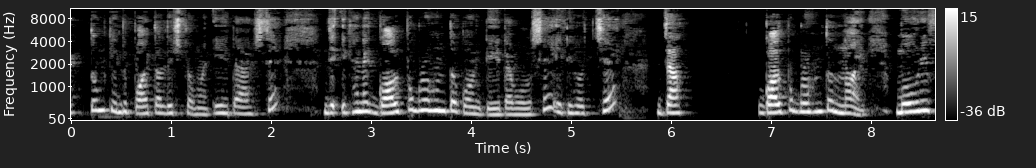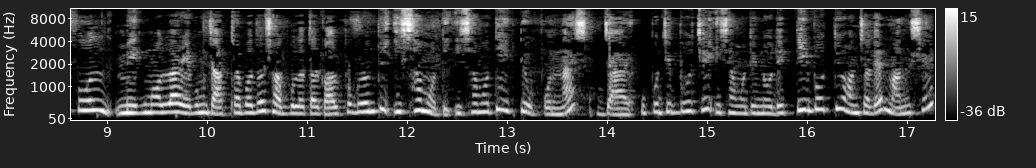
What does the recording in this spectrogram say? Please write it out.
একদম কিন্তু পঁয়তাল্লিশতম এটা আসছে যে এখানে গল্প গ্রন্থ কোনটি? এটা বলছে, এটি হচ্ছে যা গল্প গ্রন্থ নয়। মৌরিফুল মেঘমল্লার এবং যাত্রাবদল সবগুলো তার গল্প গ্রন্থ ইসামতি। ইসামতি একটি উপন্যাস, যার উপজীব্য হচ্ছে ইসামতি নদীর তীরবর্তী অঞ্চলের মানুষের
